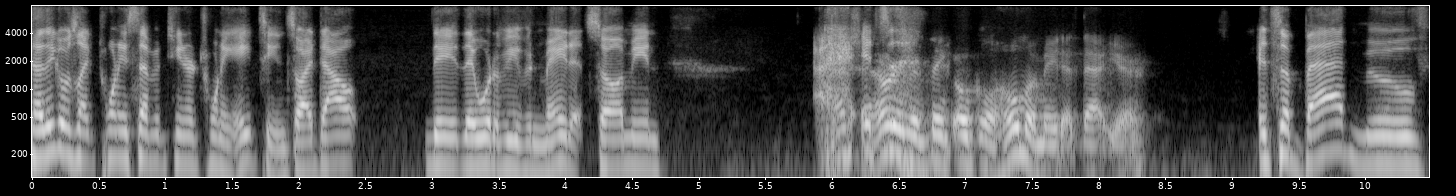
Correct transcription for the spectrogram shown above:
I think it was like 2017 or 2018. So I doubt they, they would have even made it. So, I mean, Actually, I don't even think Oklahoma made it that year. It's a bad move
